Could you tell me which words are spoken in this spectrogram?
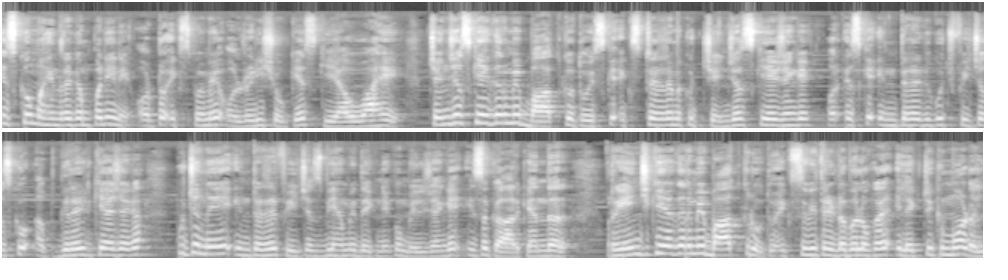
इसको महिंद्रा कंपनी ने ऑटो एक्सपो में ऑलरेडी शोकेस किया हुआ है। चेंजेस की अगर मैं बात करूँ तो इसके एक्सटीरियर में कुछ चेंजेस किए जाएँगे और इसके इंटीरियर के कुछ फीचर्स को अपग्रेड किया जाएगा। कुछ नए इंटीरियर फीचर्स भी हमें देखने को मिल जाएँगे इस कार के अंदर। रेंज की अगर मैं बात करूँ तो X V three double O का इलेक्ट्रिक मॉडल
